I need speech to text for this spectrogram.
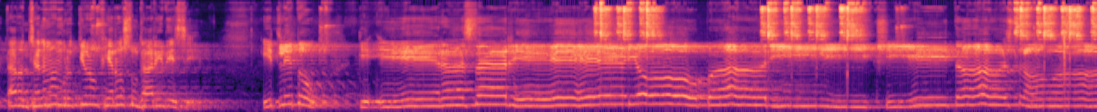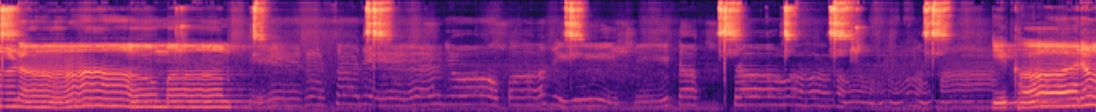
તારો જન્મ મૃત્યુનો ફેરો સુધારી દેશે. એટલે તો કે એ રસ રેડ્યો પરીક્ષિત કે ખરો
